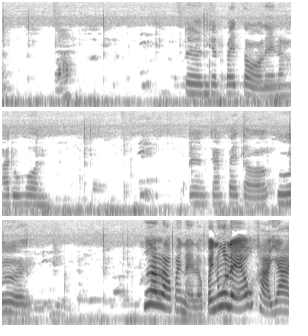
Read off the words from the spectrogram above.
บเดินกันไปต่อเลยนะคะทุกคน เดินกันไปต่อเฮ้ยเพื่อนเราไปไหนแล้วไปนู่นแล้วขาใหญ่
